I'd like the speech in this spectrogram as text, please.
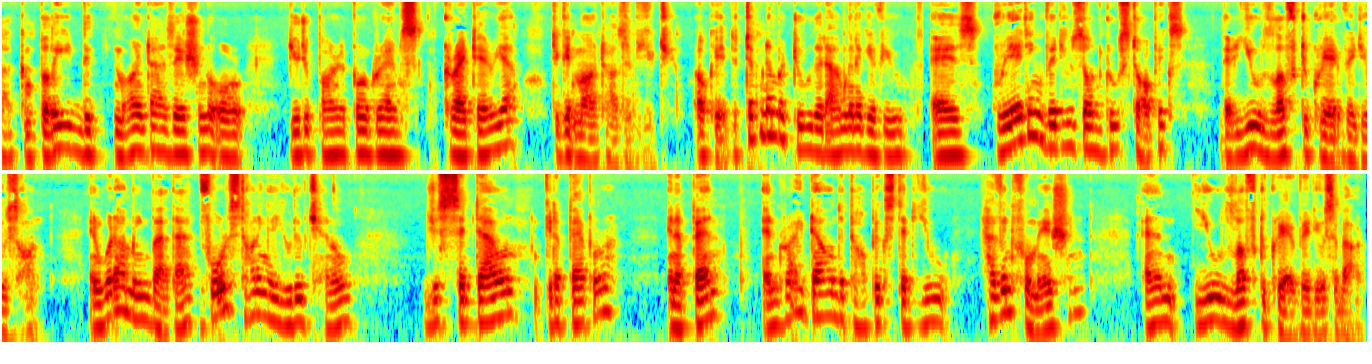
uh, complete the monetization or youtube partner programs criteria to get monetized on youtube. Okay the tip number two that i'm to give you is creating videos on those topics that you love to create videos on. And what I mean by that, before starting a YouTube channel, just sit down, get a paper and a pen and write down the topics that you have information and you love to create videos about.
